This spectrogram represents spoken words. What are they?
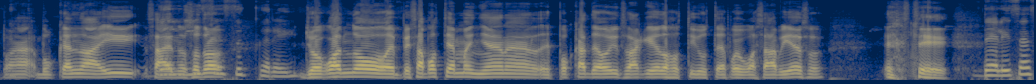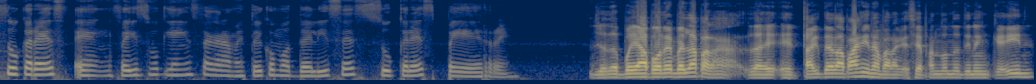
Ponga- Búsquenlo ahí. ¿sabes? Delice Nosotros, Sucre. yo cuando empecé a postear mañana el podcast de hoy, sabes que yo los hostigo a ustedes por WhatsApp y eso. Este, Delices Sucres en Facebook y Instagram. Estoy como Delices Sucres PR. yo les voy a poner, ¿verdad? Para la- el tag de la página para que sepan dónde tienen que ir.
